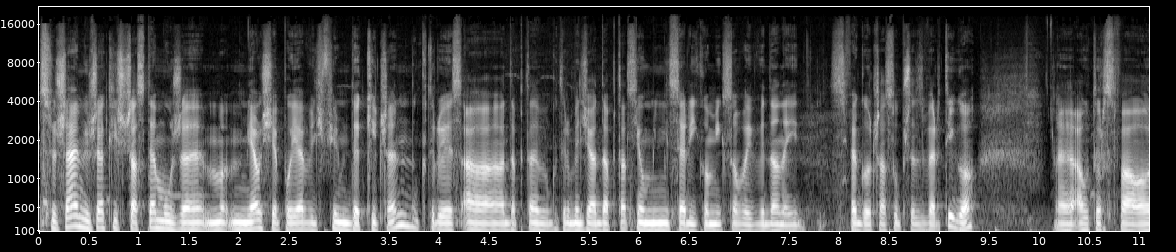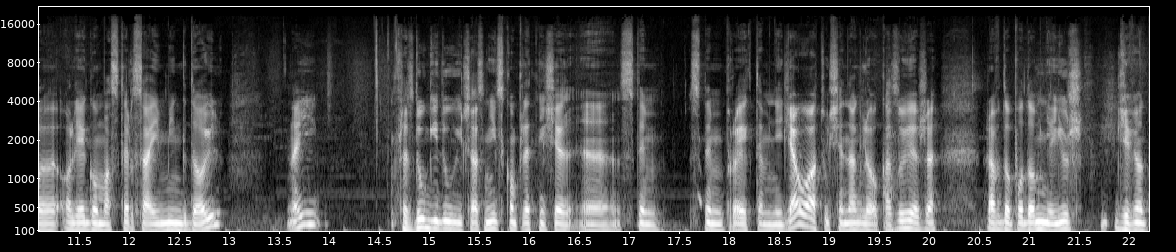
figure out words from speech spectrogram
Słyszałem już jakiś czas temu, że miał się pojawić film The Kitchen, który, jest który będzie adaptacją miniserii komiksowej wydanej swego czasu przez Vertigo, e, autorstwa Oliego Mastersa i Ming Doyle. No i przez długi, długi czas nic kompletnie się e, z tym, z tym projektem nie działo, a tu się nagle okazuje, że prawdopodobnie już 9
